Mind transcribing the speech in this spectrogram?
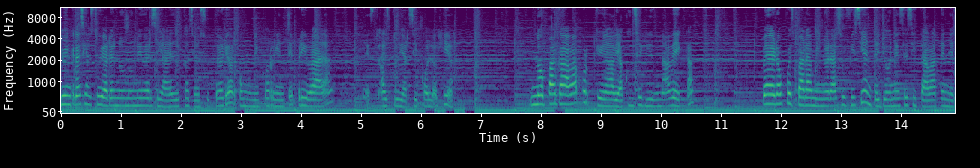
Yo ingresé a estudiar en una universidad de educación superior común y corriente privada a estudiar psicología. No pagaba porque había conseguido una beca, pero pues para mí no era suficiente, yo necesitaba tener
